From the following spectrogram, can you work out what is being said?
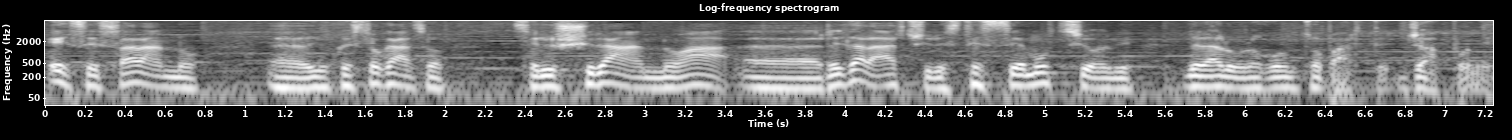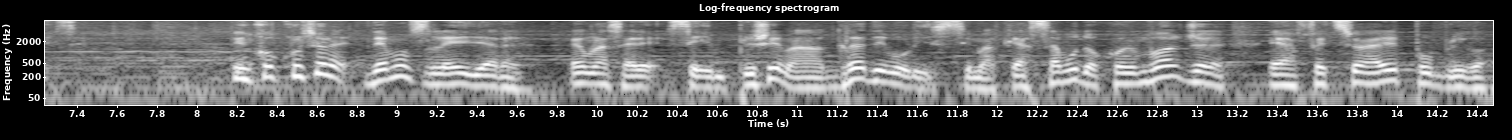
e se saranno eh, in questo caso se riusciranno a eh, regalarci le stesse emozioni della loro controparte giapponese. In conclusione, Demon Slayer è una serie semplice ma gradevolissima che ha saputo coinvolgere e affezionare il pubblico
